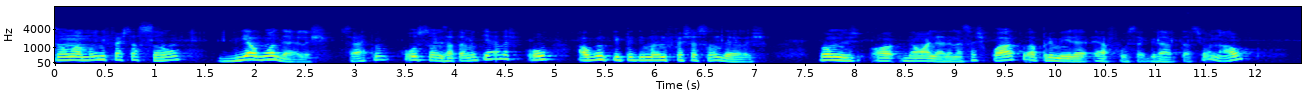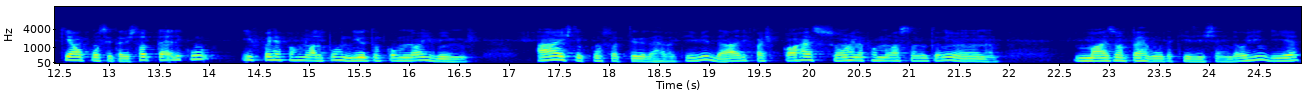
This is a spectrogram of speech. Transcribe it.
são a manifestação de alguma delas, certo? Ou são exatamente elas, ou algum tipo de manifestação delas. Vamos dar uma olhada nessas quatro. A primeira é a força gravitacional, que é um conceito aristotélico e foi reformulado por Newton, como nós vimos. Einstein, com sua teoria da relatividade, faz correções na formulação newtoniana. Mais uma pergunta que existe ainda hoje em dia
